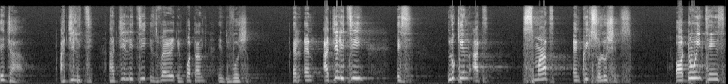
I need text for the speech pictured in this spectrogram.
Agile. Agility. Agility is very important in devotion. And, and agility is looking at smart and quick solutions or doing things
